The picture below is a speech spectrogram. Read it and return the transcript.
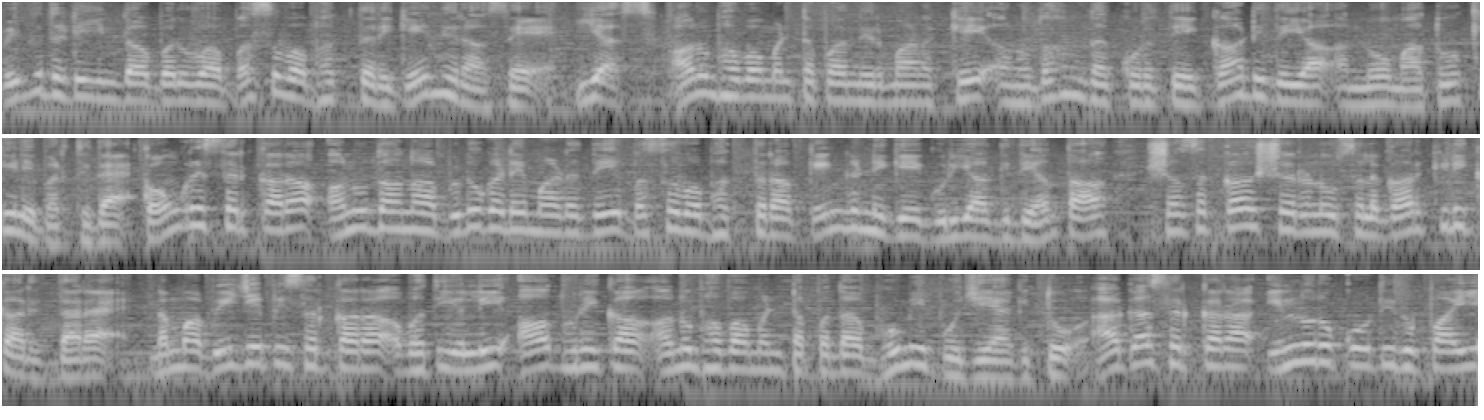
ವಿವಿಧೆಡೆಯಿಂದ ಬರುವ ಬಸವ ಭಕ್ತರಿಗೆ ನಿರಾಸೆ. ಎಸ್, ಅನುಭವ ಮಂಟಪ ನಿರ್ಮಾಣಕ್ಕೆ ಅನುದಾನದ ಕೊರತೆ ಕಾಡಿದೆಯಾ ಅನ್ನೋ ಮಾತು ಕೇಳಿ ಬರ್ತಿದೆ. ಕಾಂಗ್ರೆಸ್ ಸರ್ಕಾರ ಅನುದಾನ ಬಿಡುಗಡೆ ಮಾಡದೆ ಬಸವ ಭಕ್ತರ ಕೆಂಗಣ್ಣಿಗೆ ಗುರಿಯಾಗಿದೆ ಅಂತ ಶಾಸಕ ಶರಣು ಸಲಗಾರ್ ಕಿಡಿಕಾರಿದ್ದಾರೆ. ನಮ್ಮ ಬಿಜೆಪಿ ಸರ್ಕಾರ ಅವಧಿಯಲ್ಲಿ ಆಧುನಿಕ ಅನುಭವ ಮಂಟಪದ ಭೂಮಿ ಪೂಜೆಯಾಗಿತ್ತು. ಆಗ ಸರ್ಕಾರ ಇನ್ನೂರು ಕೋಟಿ ರೂಪಾಯಿ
